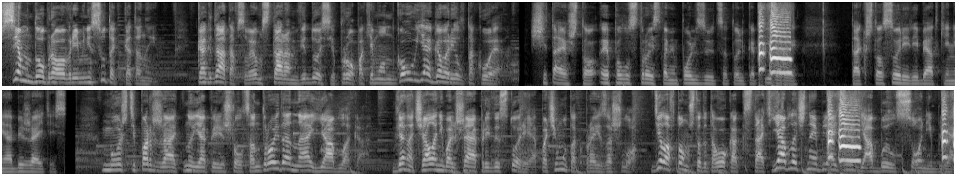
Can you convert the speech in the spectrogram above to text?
Всем доброго времени суток, катаны! Когда-то в своем старом видосе про Pokemon Go я говорил такое. Считаю, что Apple устройствами пользуются только пидоры. Так что, сори, ребятки, не обижайтесь. Можете поржать, но я перешел с андроида на яблоко. Для начала небольшая предыстория, почему так произошло. Дело в том, что до того, как стать яблочной, блядь, я был Sony, блядь.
